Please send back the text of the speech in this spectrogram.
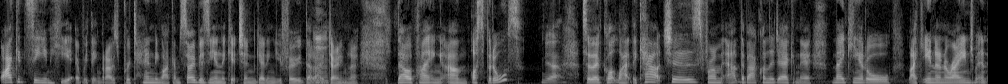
I could see and hear everything, but I was pretending like I'm so busy in the kitchen getting you food that I don't even know. They were playing um, hospitals. Yeah. So they've got like the couches from out the back on the deck and they're making it all like in an arrangement.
